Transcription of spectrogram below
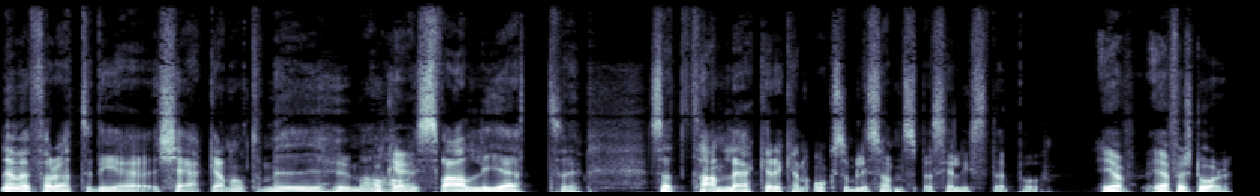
Nej, men för att det är käkanatomi, hur man okay. har i svalget. Så att tandläkare kan också bli sömnspecialister på jag, jag förstår.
